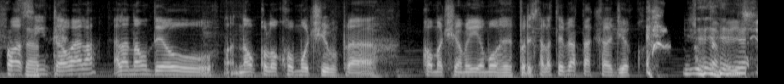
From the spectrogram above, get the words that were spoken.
for assim, então ela, ela não deu. não colocou motivo pra. Como a tia May ia morrer, por isso que ela teve ataque cardíaco. Exatamente.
